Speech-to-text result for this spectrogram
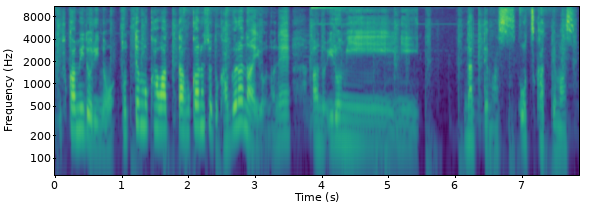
ー、深緑のとっても変わった他の人と被らないようなねあの色味になってますを使ってます。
